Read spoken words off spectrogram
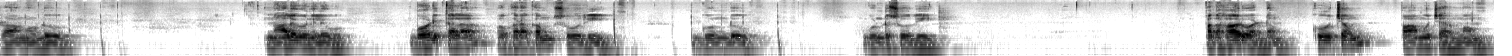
రాముడు. నాలుగు నిలువు బోడితల ఒక రకం సూది. గుండు గుండు సూది. పదహారు అడ్డం కూచం పాము చర్మం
